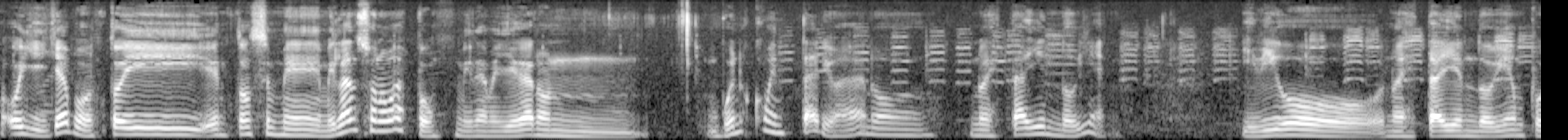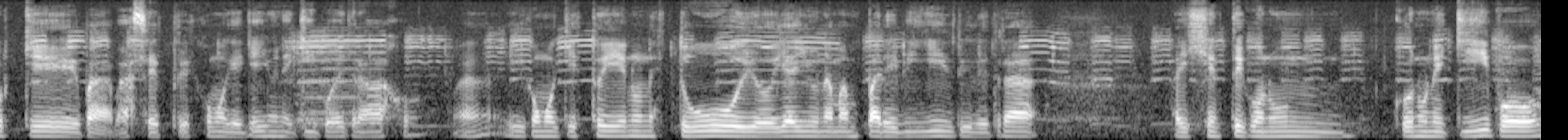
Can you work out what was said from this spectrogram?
oye, ya, pues, estoy. Entonces me, me lanzo nomás, pues. Mira, me llegaron buenos comentarios, ¿ah? no, nos está yendo bien. Y digo, nos está yendo bien porque para, para hacer es como que aquí hay un equipo de trabajo, ¿ah? y como que estoy en un estudio y hay una mampara de vidrio y detrás hay gente con un, con un equipo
